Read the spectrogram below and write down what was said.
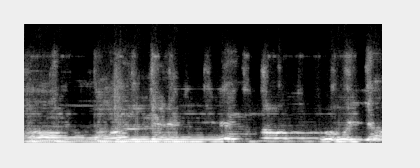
Hallelujah. Hallelujah.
